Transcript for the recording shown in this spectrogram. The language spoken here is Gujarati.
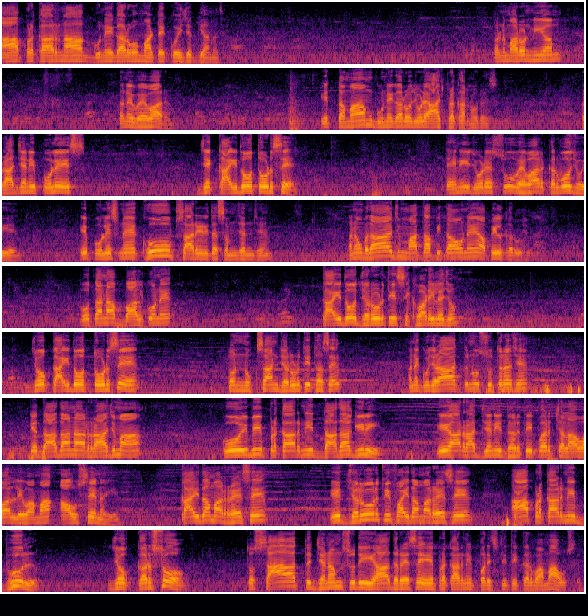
આ પ્રકારના ગુનેગારો માટે કોઈ જગ્યા નથી. અને મારો નિયમ અને વ્યવહાર એ તમામ ગુનેગારો જોડે આ જ પ્રકારનો રહેશે રાજ્યની પોલીસ જે કાયદો તોડશે, તેની જોડે શું વ્યવહાર કરવો જોઈએ, એ પોલીસને ખૂબ સારી રીતે સમજણ છે. અને હું બધા જ માતા પિતાઓને અપીલ કરું છું. પોતાના બાળકોને કાયદો જરૂરથી શીખવાડી લેજો. જો કાયદો તોડશે, તો નુકસાન જરૂરથી થશે. અને ગુજરાતનું સૂત્ર છે કે દાદાના રાજમાં કોઈ બી પ્રકારની દાદાગીરી એ આ રાજ્યની ધરતી પર ચલાવવા લેવામાં આવશે નહીં. કાયદામાં રહેશે, એ જરૂરથી ફાયદામાં રહેશે. આ પ્રકારની ભૂલ જો કરશો, તો સાત જન્મ સુધી યાદ રહેશે, એ પ્રકારની પરિસ્થિતિ કરવામાં આવશે.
